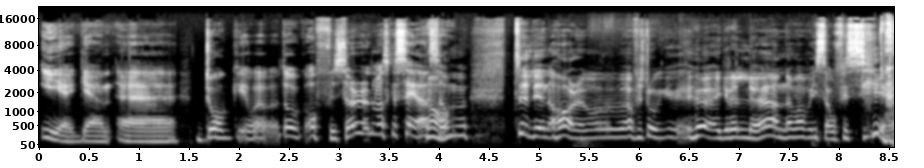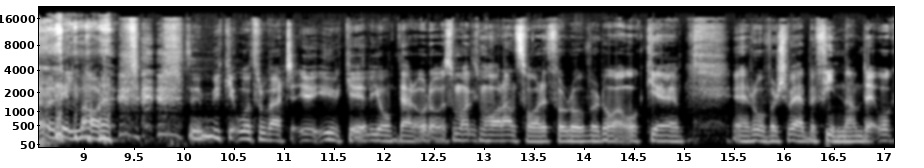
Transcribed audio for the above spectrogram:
egen eh, dog, dog officer, eller vad man ska säga, Ja. som tydligen har, jag förstod, högre lön än vad vissa officerare till och med har. Så mycket åtråvärt eh, yrke eller jobb där och då, som har, liksom har ansvaret för Rover då och eh, eh, Rovers välbefinnande. Och,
